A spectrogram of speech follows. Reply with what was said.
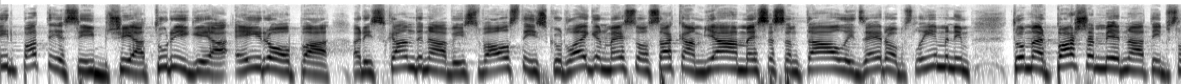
ir patiesība šajā turīgajā Eiropā, arī Skandinavijas valstīs, kur, lai gan mēs to sakām, jā, mēs esam tālu līdz Eiropas līmenim, tomēr pašapmierinātības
